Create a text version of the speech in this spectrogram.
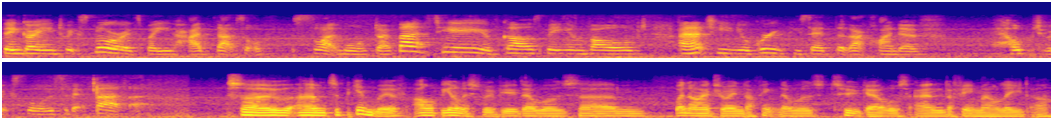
then going into explorers where you had that sort of slight more diversity of girls being involved and actually in your group you said that that kind of helped you explore this a bit further. So um, to begin with, I'll be honest with you. There was um, when I joined, I think there was two girls and a female leader.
